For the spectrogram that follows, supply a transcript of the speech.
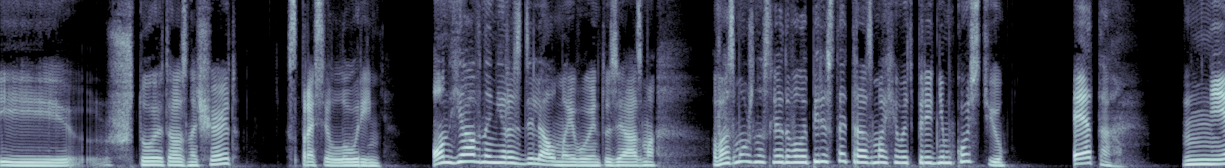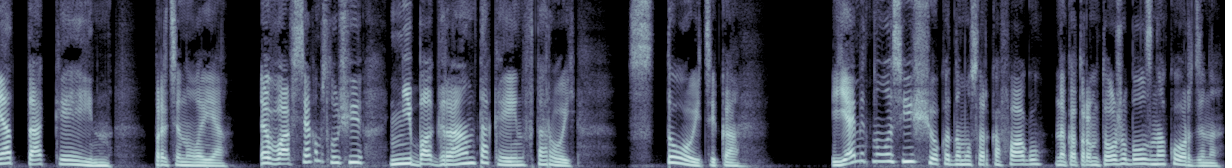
«И что это означает?» — спросил Лауринь. Он явно не разделял моего энтузиазма — Возможно, следовало перестать размахивать перед ним костью. «Это не Такейн», — протянула я. «Во всяком случае, не Багран Такейн второй. Стойте-ка». Я метнулась еще к одному саркофагу, на котором тоже был знак ордена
